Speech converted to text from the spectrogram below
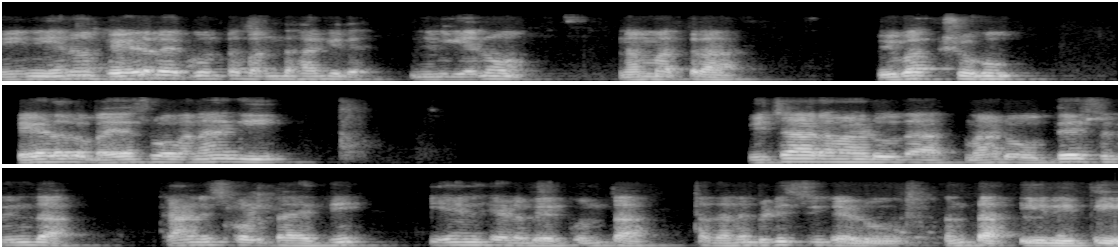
ನೀನ್ ಏನೋ ಹೇಳಬೇಕು ಅಂತ ಬಂದ ಹಾಗಿದೆ. ನಿನಗೇನೋ ನಮ್ಮ ಹತ್ರ ವಿವಕ್ಷು ಹೇಳಲು ಬಯಸುವವನಾಗಿ ವಿಚಾರ ಮಾಡುವುದ, ಮಾಡುವ ಉದ್ದೇಶದಿಂದ ಕಾಣಿಸ್ಕೊಳ್ತಾ ಇದ್ದಿ, ಏನ್ ಹೇಳಬೇಕು ಅಂತ ಅದನ್ನ ಬಿಡಿಸಿ ಹೇಳು ಅಂತ ಈ ರೀತಿ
